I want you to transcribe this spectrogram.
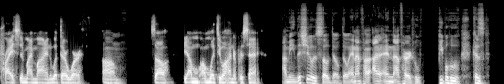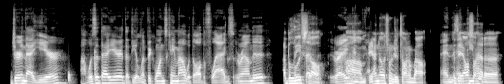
price in my mind what they're worth. Um, so yeah, I'm I'm with you 100. percent I mean, this shoe is so dope though, and I've I, and I've heard who people who because during that year, uh, was it that year that the Olympic ones came out with all the flags around it? I believe was that- so. right? Um, and, I know which ones you're talking about and, because they also people- had a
